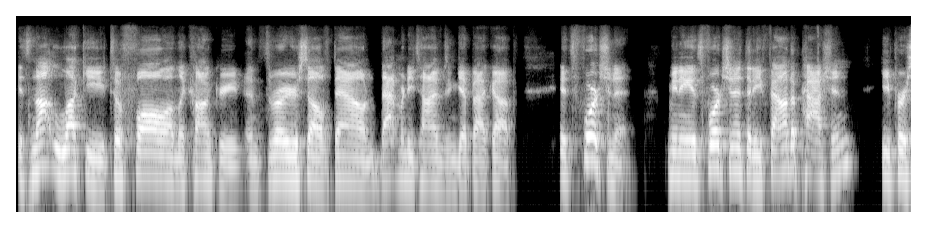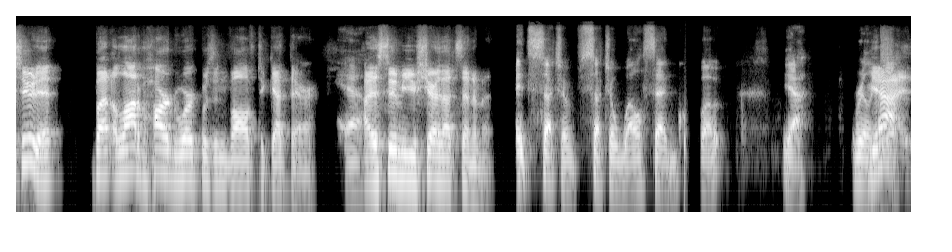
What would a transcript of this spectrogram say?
it's not lucky to fall on the concrete and throw yourself down that many times and get back up. It's fortunate, meaning it's fortunate that he found a passion, he pursued it, but a lot of hard work was involved to get there. Yeah. I assume you share that sentiment it's such a such a well said quote. Yeah, really. Yeah, good.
